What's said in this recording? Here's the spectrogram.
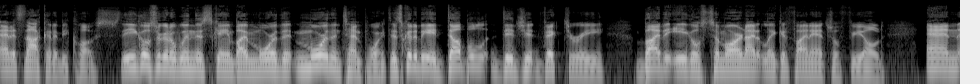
and it's not going to be close. The Eagles are going to win this game by more than more than 10 points. It's going to be a double digit victory by the Eagles tomorrow night at Lincoln Financial Field. And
